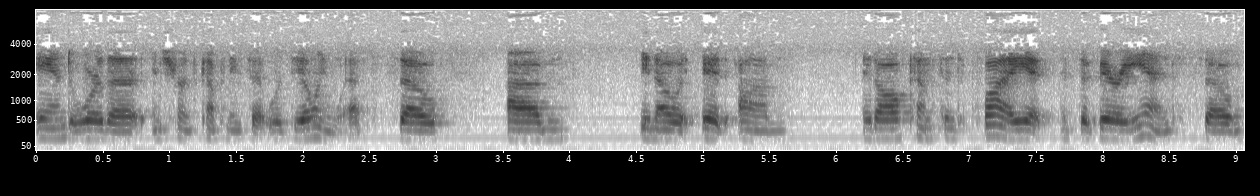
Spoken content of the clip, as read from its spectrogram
and or the insurance companies that we're dealing with. So, um, you know, it it, um, it all comes into play at, at the very end. So,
